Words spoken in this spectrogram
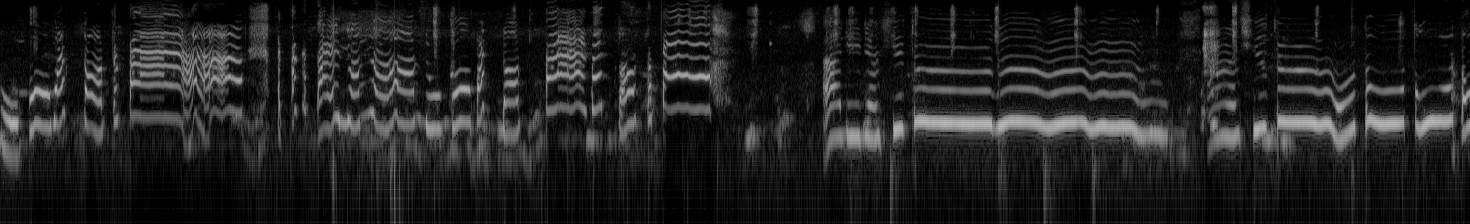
บูปูวัดตอดตะตาตะกะไตยมยอมดูปูวัดตอดตาวัดตอดตะตาอาดิดาชิตูดูอาชิตูตูตูตู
